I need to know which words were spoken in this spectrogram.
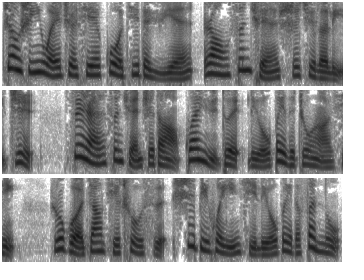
正是因为这些过激的语言，让孙权失去了理智。虽然孙权知道关羽对刘备的重要性，如果将其处死，势必会引起刘备的愤怒，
